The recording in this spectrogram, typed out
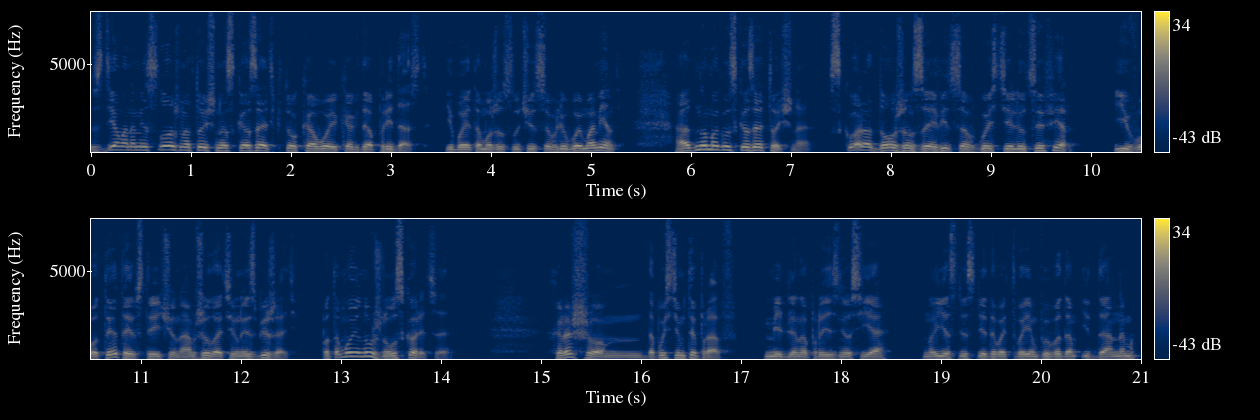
«С демонами сложно точно сказать, кто кого и когда предаст, ибо это может случиться в любой момент. Одно могу сказать точно. Скоро должен заявиться в гости Люцифер, и вот этой встречи нам желательно избежать. Потому и нужно ускориться. Хорошо, допустим, ты прав, медленно произнес я. Но если следовать твоим выводам и данным,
